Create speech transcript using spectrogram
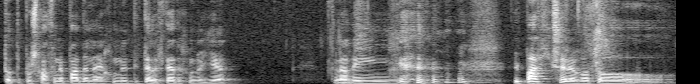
το ότι προσπαθούν πάντα να έχουν την τελευταία τεχνολογία. Δηλαδή, υπάρχει, ξέρω εγώ, το.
